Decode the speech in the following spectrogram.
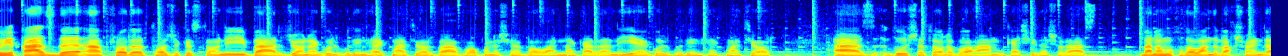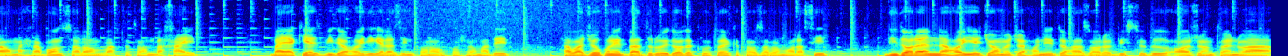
سوی قصد افراد تاجکستانی بر جان گلبودین حکمتیار و واکنش باور نکردنی گلبودین حکمتیار از گوش طالبا هم کشیده شده است. به نام خداوند بخشاینده و مهربان سلام وقتتان بخیر. به یکی از ویدیوهای دیگر از این کانال خوش آمدید. توجه کنید به دو رویداد کوتاهی که تازه به ما رسید. دیدار نهایی جام جهانی 2022 آرژانتین و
